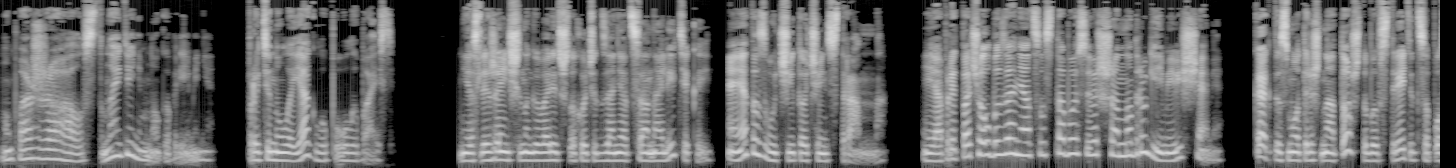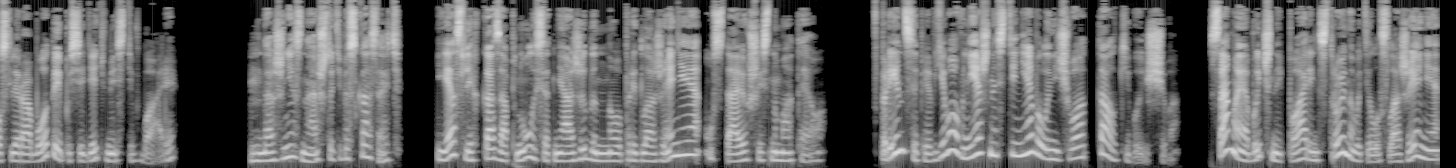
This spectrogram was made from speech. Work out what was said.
«Ну, пожалуйста, найди немного времени», — протянула я, глупо улыбаясь. Если женщина говорит, что хочет заняться аналитикой, это звучит очень странно. Я предпочел бы заняться с тобой совершенно другими вещами. Как ты смотришь на то, чтобы встретиться после работы и посидеть вместе в баре? Даже не знаю, что тебе сказать. Я слегка запнулась от неожиданного предложения, уставившись на Матео. В принципе, в его внешности не было ничего отталкивающего. Самый обычный парень, стройного телосложения,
